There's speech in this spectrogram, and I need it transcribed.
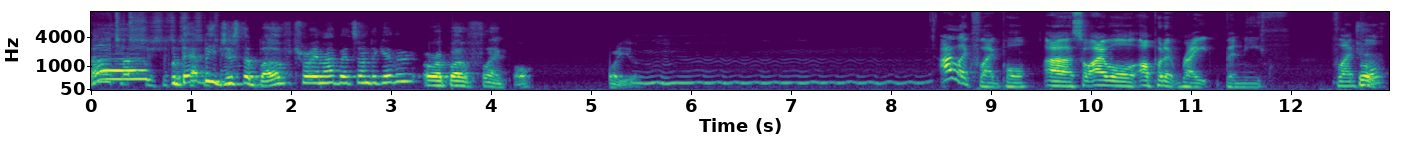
Uh, would that be just above Troy and Abed sewn together, or above Flagpole for you? I like flagpole, uh, so I will. I'll put it right beneath flagpole. Sure.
